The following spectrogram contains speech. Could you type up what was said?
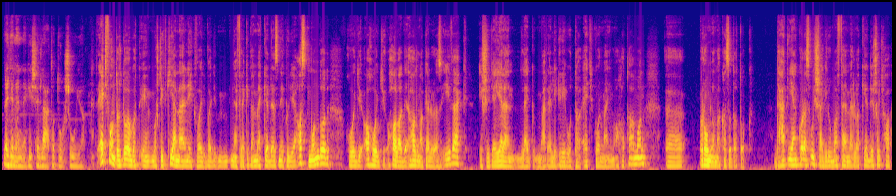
legyen ennek is egy látható súlya. Egy fontos dolgot én most itt kiemelnék, vagy, vagy mindenféleképpen megkérdeznék, ugye azt mondod, hogy ahogy halad, haladnak elő az évek, és ugye jelenleg már elég régóta egy kormány van hatalmon, romlanak az adatok. De hát ilyenkor az újságíróban felmerül a kérdés, hogyha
